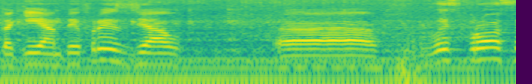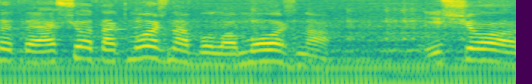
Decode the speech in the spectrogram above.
Такий антифриз взяв. Е, ви спросите, а що так можна було? Можна. І що,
